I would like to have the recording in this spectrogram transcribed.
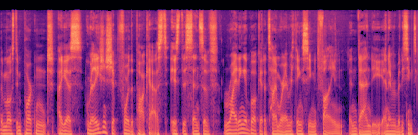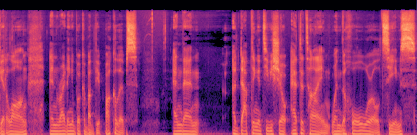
The most important, I guess, relationship for the podcast is this sense of writing a book at a time where everything seemed fine and dandy and everybody seemed to get along, and writing a book about the apocalypse, and then adapting a TV show at the time when the whole world seems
